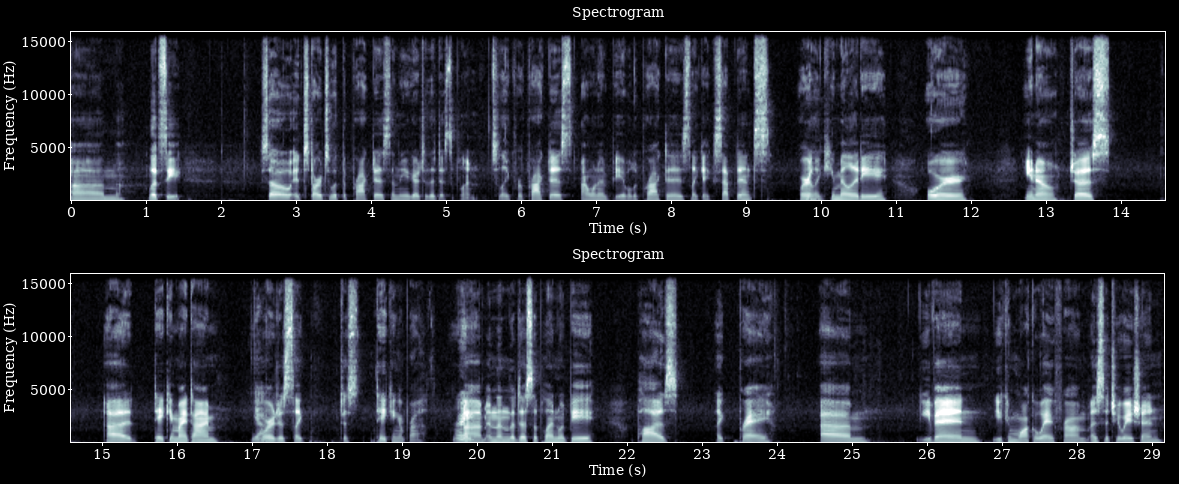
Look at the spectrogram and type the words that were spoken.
Um, let's see. So it starts with the practice and then you go to the discipline. So like for practice, I want to be able to practice like acceptance or like humility or you know, just uh taking my time Yeah. or just like just taking a breath. Right. Um and then the discipline would be pause, like pray. Um even you can walk away from a situation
